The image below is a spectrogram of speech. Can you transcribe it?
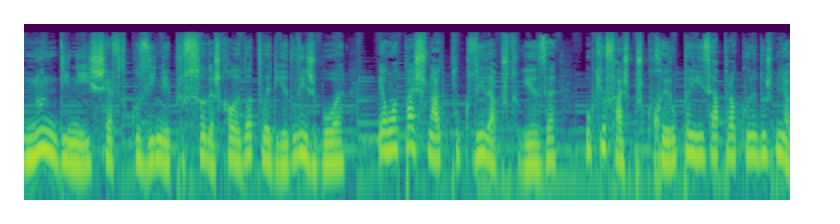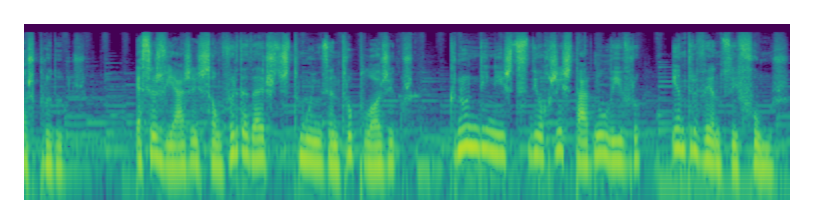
Nuno Diniz, chefe de cozinha e professor da Escola de Hotelaria de Lisboa, é um apaixonado pela cozida à portuguesa, o que o faz percorrer o país à procura dos melhores produtos. Essas viagens são verdadeiros testemunhos antropológicos que Nuno Diniz decidiu registar no livro Entre Ventos e Fumos.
